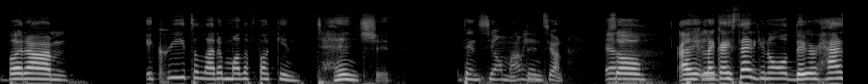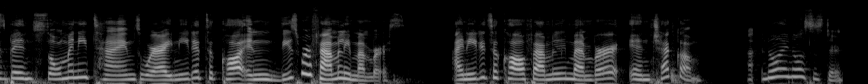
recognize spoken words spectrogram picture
but um, it creates a lot of motherfucking tension. Tensión, mami. Tension. Ugh, So I like. I said, you know, there has been so many times where I needed to call, and these were family members. I needed to call a family member and check them. Uh, no, I know, sister.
